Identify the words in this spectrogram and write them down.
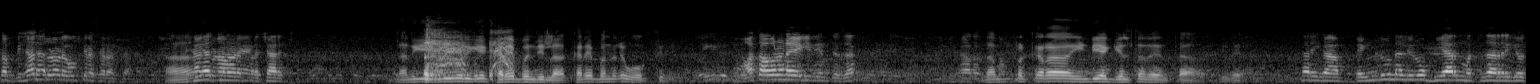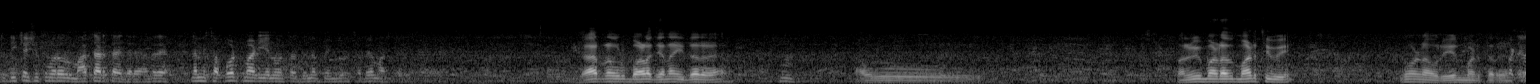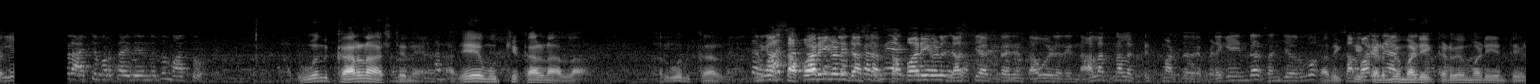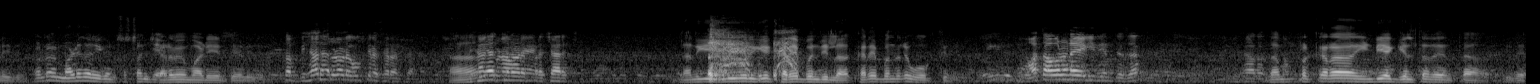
ಸರ್ ಬಿಹಾರ ಚುನಾವಣೆ ಹೋಗ್ತೀರಾ ಸರ್ ಅಂತ? ಹಾ? ಬಿಹಾರ್ ಚುನಾವಣೆ ಪ್ರಚಾರಕ್ಕೆ. ನನಗೆ ಇಲ್ಲಿವರೆಗೆ ಕರೆ ಬಂದಿಲ್ಲ. ಕರೆ ಬಂದರೆ ಹೋಗ್ತೀನಿ. ವಾತಾವರಣ ಹೇಗಿದೆಯಂತೆ ಸರ್? ನಮ್ಮ ಪ್ರಕಾರ ಇಂಡಿಯಾ ಗೆಲ್ತದೆ ಅಂತ ಇದೆ. ಸರ್ ಈಗ ಬೆಂಗಳೂರಿನಲ್ಲಿರುವ ಆರ್ ಮತದಾರರಿಗೆ ಇವತ್ತು ಡಿ ಕೆ ಶಿವಕುಮಾರ್ ಅವರು ಮಾತಾಡ್ತಾ ಇದ್ದಾರೆ. ಅಂದರೆ ನಮಗೆ ಸಪೋರ್ಟ್ ಮಾಡಿ ಅನ್ನುವಂಥದ್ದನ್ನು ಬೆಂಗಳೂರು ಸಭೆ ಮಾಡ್ತಾರೆ ಬಿಹಾರ್ನವರು ಭಾಳ ಜನ ಇದ್ದಾರೆ. ಅವರು ಮನವಿ ಮಾಡೋದು ಮಾಡ್ತೀವಿ. ನೋಡೋಣ ಅವ್ರು ಏನು ಮಾಡ್ತಾರೆ ಅಂತ. ಆಚೆ ಬರ್ತಾ ಇದೆ ಅನ್ನೋದು ಮಾತು. ಅದು ಒಂದು ಕಾರಣ ಅಷ್ಟೇ ಅದೇ ಮುಖ್ಯ ಕಾರಣ ಅಲ್ಲ. ಅದು ಒಂದು ಕಾರಣ. ಈಗ ಸಫಾರಿಗಳು ಜಾಸ್ತಿ ಸಫಾರಿಗಳು ಜಾಸ್ತಿ ಆಗ್ತಾ ಇದೆ ಅಂತ ತಾವು ಹೇಳಿದ್ರೆ ನಾಲ್ಕು ನಾಲ್ಕು ಟ್ರಿಪ್ ಮಾಡ್ತಾ ಇದ್ದಾರೆ ಬೆಳಗ್ಗೆಯಿಂದ ಸಂಜೆವರೆಗೂ ಅದಕ್ಕೆ ಕಡಿಮೆ ಮಾಡಿ ಕಡಿಮೆ ಮಾಡಿ ಅಂತ ಹೇಳಿದ್ದೀನಿ. ಕಡಿಮೆ ಮಾಡಿದ್ದಾರೆ ಈಗ ಒಂದು ಸಂಜೆ. ಕಡಿಮೆ ಮಾಡಿ ಅಂತ ಹೇಳಿದ್ದೀನಿ. ಸರ್ ಬಿಹಾರ ಚುನಾವಣೆ ಹೋಗ್ತೀರಾ ಸರ್ ಅಂತ? ಹಾ? ಬಿಹಾರ್ ಚುನಾವಣೆ ಪ್ರಚಾರಕ್ಕೆ. ನನಗೆ ಇಲ್ಲಿವರೆಗೆ ಕರೆ ಬಂದಿಲ್ಲ. ಕರೆ ಬಂದರೆ ಹೋಗ್ತೀನಿ. ವಾತಾವರಣ ಹೇಗಿದೆ ಅಂತ ಸರ್? ಬಿಹಾರ ನಮ್ಮ ಪ್ರಕಾರ ಇಂಡಿಯಾ ಗೆಲ್ತದೆ ಅಂತ ಇದೆ.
